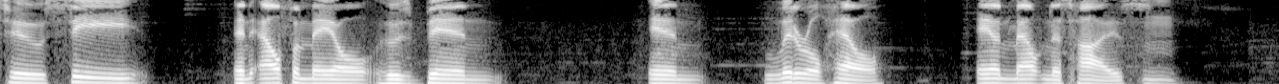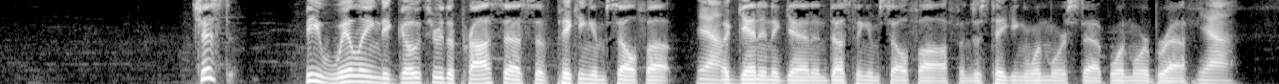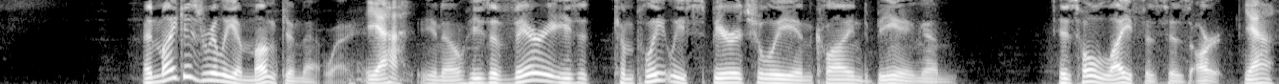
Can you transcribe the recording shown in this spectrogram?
to see an alpha male who's been in literal hell and mountainous highs mm. just be willing to go through the process of picking himself up Yeah. again and again and dusting himself off and just taking one more step, one more breath. yeah. And Mike is really a monk in that way. Yeah. You know, he's a very he's a completely spiritually inclined being and his whole life is his art. Yeah.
